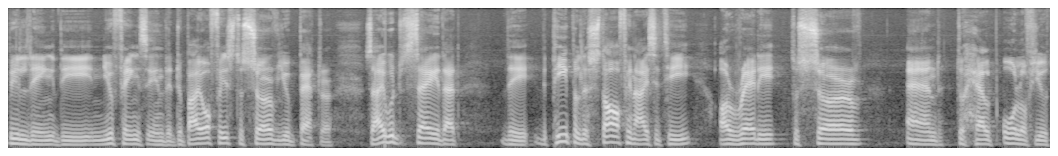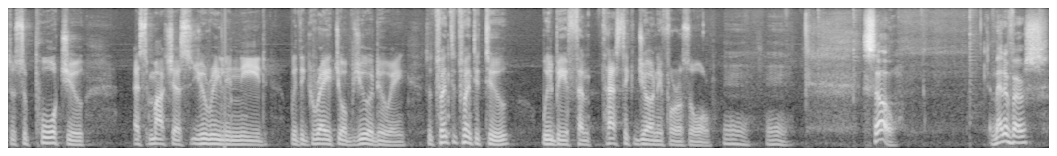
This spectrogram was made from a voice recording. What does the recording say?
building the new things in the Dubai office to serve you better. So I would say that the, the people, the staff in ICT are ready to serve and to help all of you, to support you as much as you really need with the great job you are doing. So 2022 will be a fantastic journey for us all. Mm, mm. So, metaverse,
